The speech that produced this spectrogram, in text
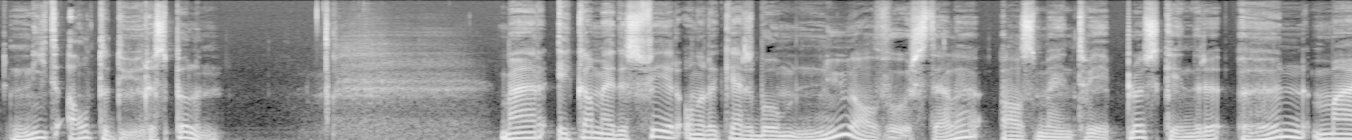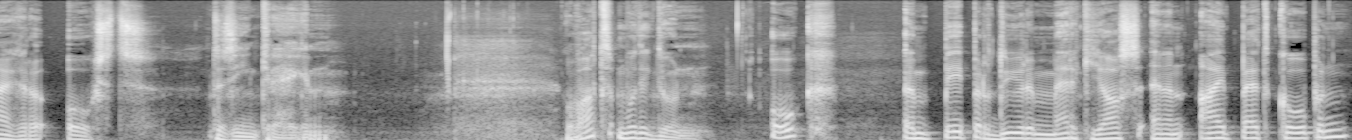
niet al te dure spullen. Maar ik kan mij de sfeer onder de kerstboom nu al voorstellen als mijn twee pluskinderen hun magere oogst te zien krijgen. Wat moet ik doen? Ook een peperdure merkjas en een iPad kopen?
